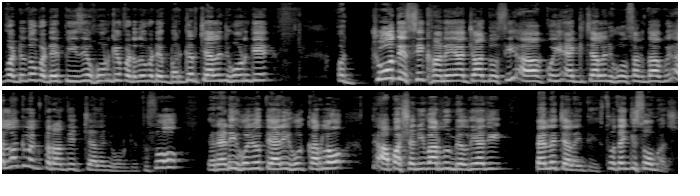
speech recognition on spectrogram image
ਵੱਡੇ ਤੋਂ ਵੱਡੇ ਪੀਜ਼ੇ ਹੋਣਗੇ, ਵੱਡੇ ਤੋਂ ਵੱਡੇ 버ਗਰ ਚੈਲੰਜ ਹੋਣਗੇ। ਜੋ ਦੇਸੀ ਖਾਣੇ ਆ, ਜਾਂ ਦੋਸੀ ਕੋਈ ਐਗ ਚੈਲੰਜ ਹੋ ਸਕਦਾ, ਕੋਈ ਅਲੱਗ-ਅਲੱਗ ਤਰ੍ਹਾਂ ਦੇ ਚੈਲੰਜ ਹੋਣਗੇ। ਤੇ ਸੋ ਰੈਡੀ ਹੋ ਜਾਓ, ਤਿਆਰੀ ਹੋ, ਕਰ ਲਓ ਤੇ ਆਪਾਂ ਸ਼ਨੀਵਾਰ ਨੂੰ ਮਿਲਦੇ ਆ ਜੀ, ਪਹਿਲੇ ਚੈਲੰਜ ਤੇ। So thank you so much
